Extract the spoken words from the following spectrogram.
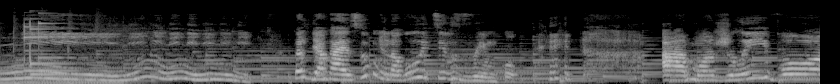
Ні, ні, ні, ні, ні, ні, ні. Хто вдягає сукню на вулиці взимку? А можливо,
